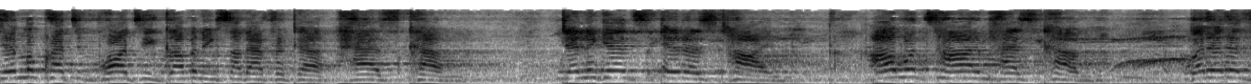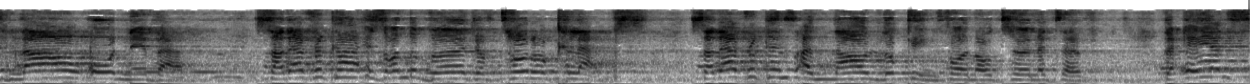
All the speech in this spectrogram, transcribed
Democratic Party governing South Africa has come. Delegates, it is time. Our time has come. But it is now or never. South Africa is on the verge of total collapse. South Africans are now looking for an alternative. The ANC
